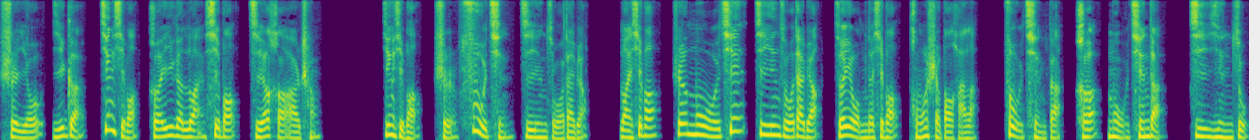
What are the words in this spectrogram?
是由一个精细胞和一个卵细胞结合而成，精细胞是父亲基因组代表，卵细胞是母亲基因组代表，所以我们的细胞同时包含了。父亲的和母亲的基因组，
